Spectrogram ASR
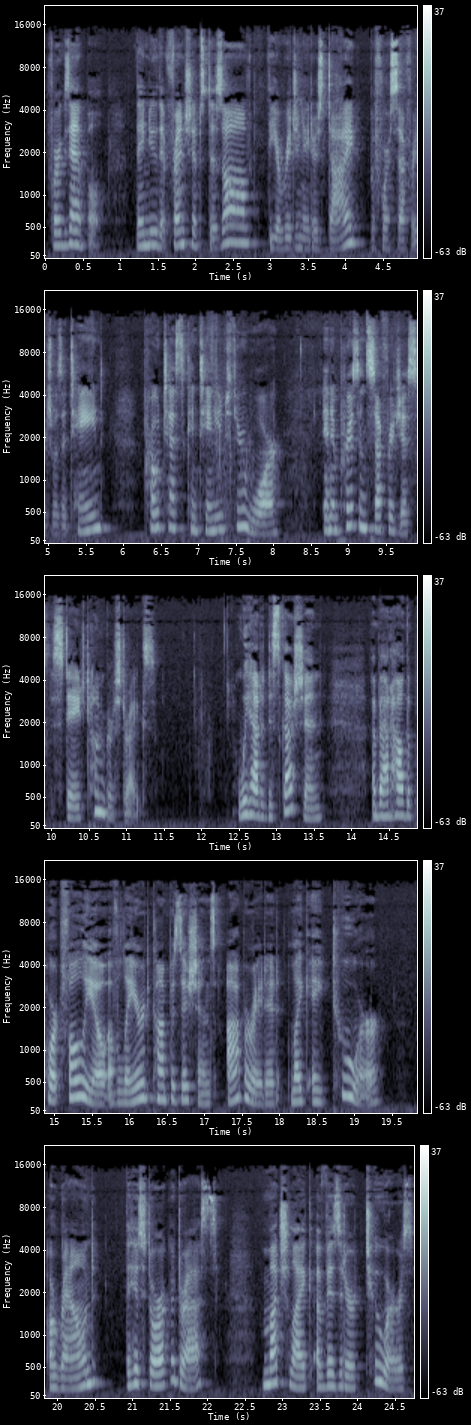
For example, they knew that friendships dissolved, the originators died before suffrage was attained, protests continued through war, and imprisoned suffragists staged hunger strikes. We had a discussion about how the portfolio of layered compositions operated like a tour around the historic address, much like a visitor tours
